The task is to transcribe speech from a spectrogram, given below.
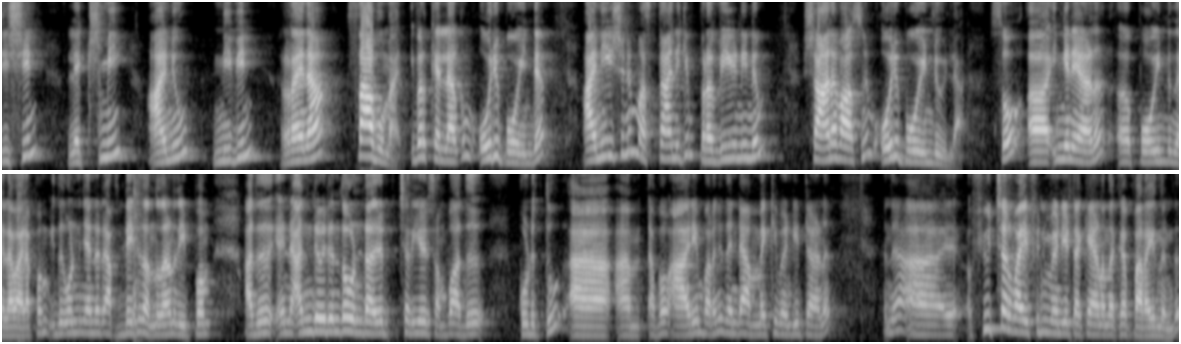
ജിഷിൻ ലക്ഷ്മി അനു നിവിൻ റെന സാബുമാൻ. ഇവർക്കെല്ലാവർക്കും ഒരു പോയിന്റ്. അനീഷിനും മസ്താനിക്കും പ്രവീണിനും ഷാനവാസിനും ഒരു പോയിന്റും ഇല്ല. സോ ഇങ്ങനെയാണ് പോയിന്റ് നിലവാരം. അപ്പം ഇതുകൊണ്ട് ഞാനൊരു അപ്ഡേറ്റ് തന്നതാണ് ഇപ്പം. അത് അതിന്റെ ഒരു എന്തോ ഉണ്ട് ചെറിയൊരു സംഭവം അത് കൊടുത്തു. അപ്പം ആര്യം പറഞ്ഞു ഇത് എന്റെ അമ്മയ്ക്ക് വേണ്ടിയിട്ടാണ്. ഫ്യൂച്ചർ വൈഫിന് വേണ്ടിയിട്ടൊക്കെയാണെന്നൊക്കെ പറയുന്നുണ്ട്.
